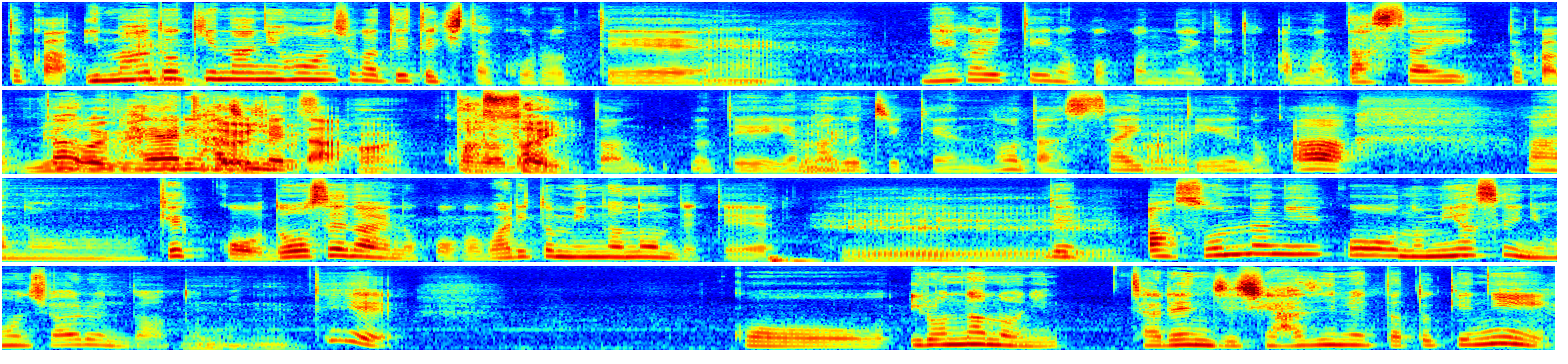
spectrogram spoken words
とか今時な日本酒が出てきた頃って、うん。銘柄っていうのか分かんないけどあ、まあ、獺祭とか銘が流行り始めた頃だったので山口県の獺祭っていうのが、あの結構同世代の子が割とみんな飲んでて。であそんなにこう飲みやすい日本酒あるんだと思って、こういろんなのにチャレンジし始めた時に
